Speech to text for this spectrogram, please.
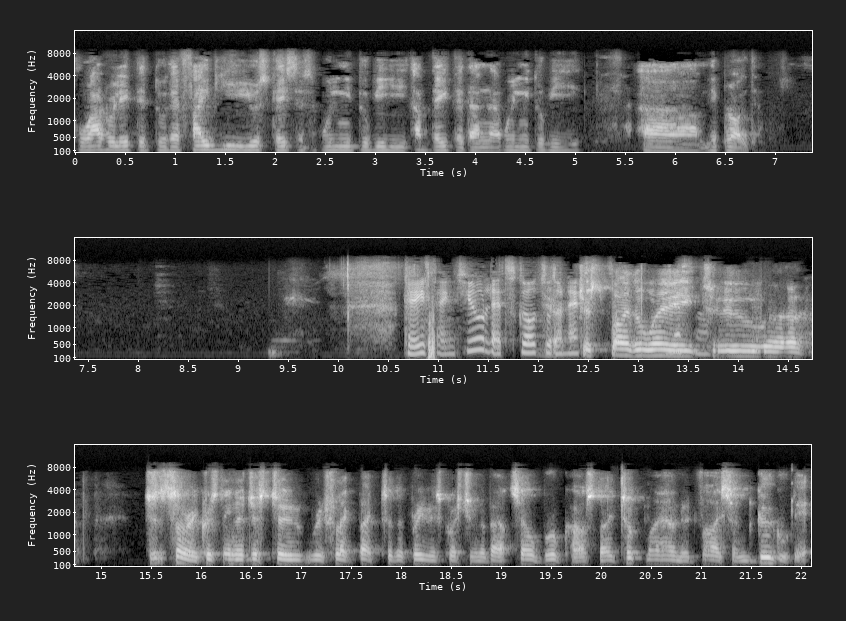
who are related to the 5G use cases will need to be updated and will need to be deployed. Okay, thank you. Let's go to yeah, the next. Just by the way, yes, to uh, just sorry, Christina, just to reflect back to the previous question about cell broadcast, I took my own advice and Googled it,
